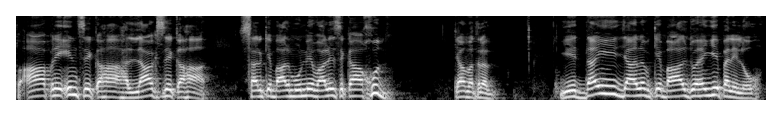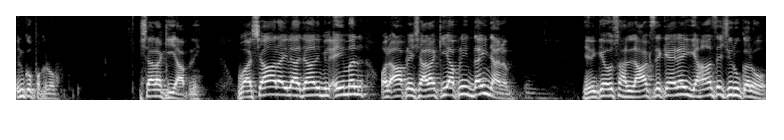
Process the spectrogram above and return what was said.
تو آپ نے ان سے کہا حلاق سے کہا سر کے بال مونڈنے والے سے کہا خود۔ کیا مطلب؟ یہ دائیں جانب کے بال جو ہیں یہ پہلے لو ان کو پکڑو۔ اشارہ کیا آپ نے؟ وہ اشارہ الا جانب الایمن اور آپ نے اشارہ کیا اپنی دائیں جانب۔ یعنی کہ اس حلاق سے کہہ رہے ہیں، یہاں سے شروع کرو۔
